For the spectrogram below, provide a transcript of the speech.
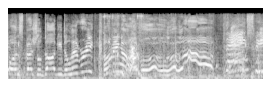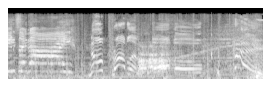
One special doggy delivery coming up. Thanks, Pizza Guy! No problem. Uh-oh. Hey,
